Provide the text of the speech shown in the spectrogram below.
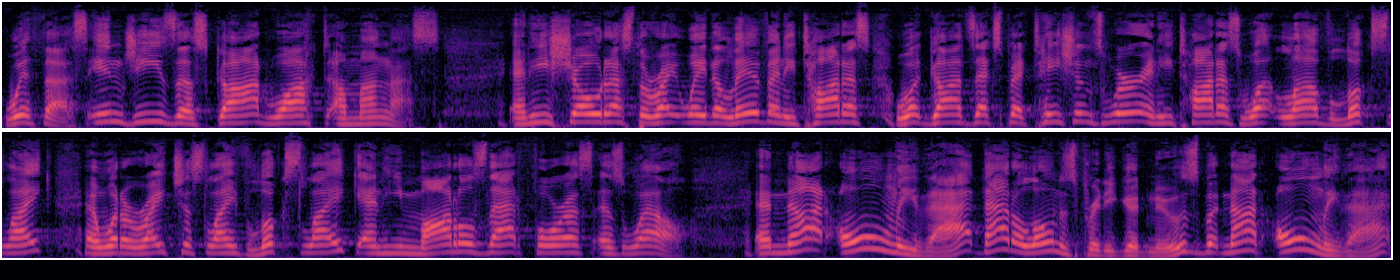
with us. In Jesus, God walked among us. And he showed us the right way to live, and he taught us what God's expectations were, and he taught us what love looks like and what a righteous life looks like, and he models that for us as well. And not only that, that alone is pretty good news, but not only that,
